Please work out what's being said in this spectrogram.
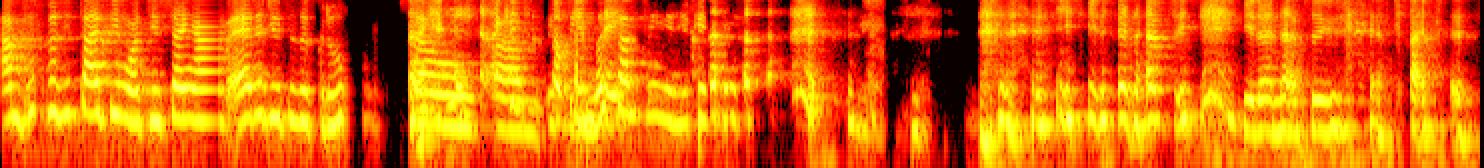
I'm just busy typing what you're saying. I've added you to the group. So Okay, I can um, just copy you and paste. something, then you can just you don't have to you don't have to type it.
